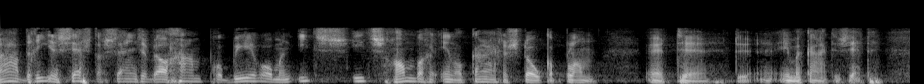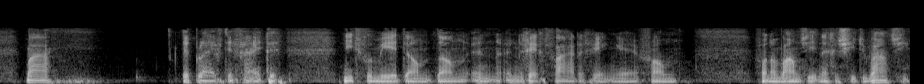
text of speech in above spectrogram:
Na 63 zijn ze wel gaan proberen om een iets, iets handiger in elkaar gestoken plan eh, te, te, in elkaar te zetten. Maar het blijft in feite niet voor meer dan, dan een, een rechtvaardiging eh, van, van een waanzinnige situatie.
